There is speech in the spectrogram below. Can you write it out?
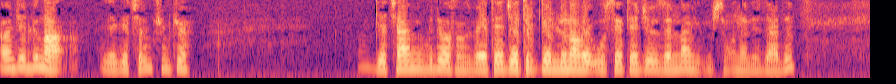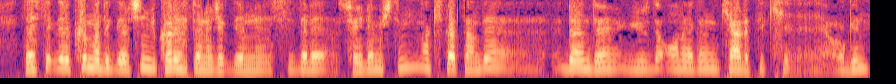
Önce Luna'ya geçelim çünkü geçen biliyorsunuz BTC Türk'te Luna ve USTC üzerinden gitmiştim analizlerde destekleri kırmadıkları için yukarı döneceklerini sizlere söylemiştim. Hakikaten de döndü. %10'a yakın kar ettik e, o gün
